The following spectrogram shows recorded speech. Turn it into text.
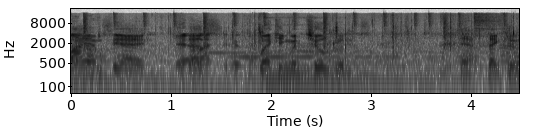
YMCA. Yeah, That's YMCA. working with children. Yeah, thank you.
